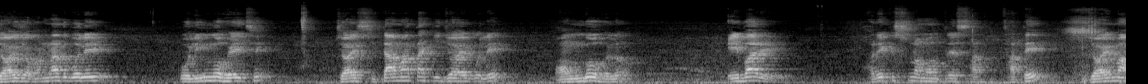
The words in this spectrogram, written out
জয় জগন্নাথ বলে কলিঙ্গ হয়েছে, জয় সীতামাতা কি জয় বলে অঙ্গ হলো। এবারে হরে কৃষ্ণ মন্ত্রের সাথে জয় মা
